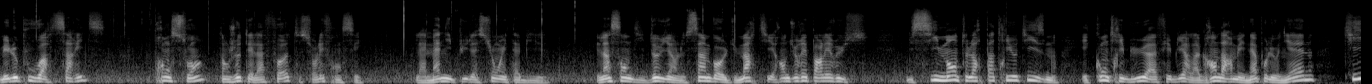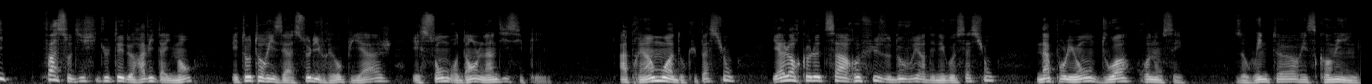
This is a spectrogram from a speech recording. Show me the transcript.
mais le pouvoir tsaritz prend soin d'en jeter la faute sur les Français. La manipulation est habile. L'incendie devient le symbole du martyr enduré par les Russes. Ils cimentent leur patriotisme et contribuent à affaiblir la grande armée napoléonienne qui, face aux difficultés de ravitaillement, est autorisé à se livrer au pillage et sombre dans l'indiscipline. Après un mois d'occupation, et alors que le tsar refuse d'ouvrir des négociations, Napoléon doit renoncer. The winter is coming,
